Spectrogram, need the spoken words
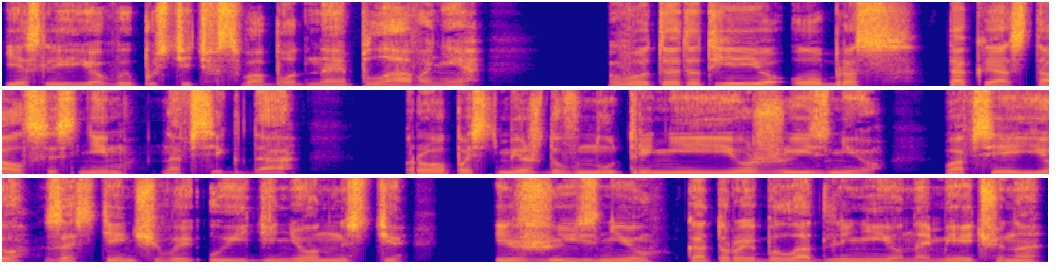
если ее выпустить в свободное плавание. Вот этот ее образ так и остался с ним навсегда. Пропасть между внутренней ее жизнью — во всей ее застенчивой уединенности и жизнью, которая была для нее намечена,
